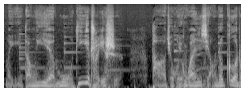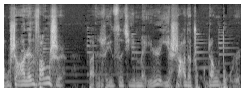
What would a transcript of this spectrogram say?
每当夜幕低垂时，他就会幻想着各种杀人方式，伴随自己每日一杀的主张度日。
